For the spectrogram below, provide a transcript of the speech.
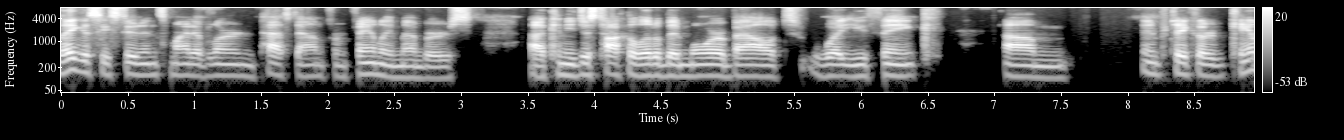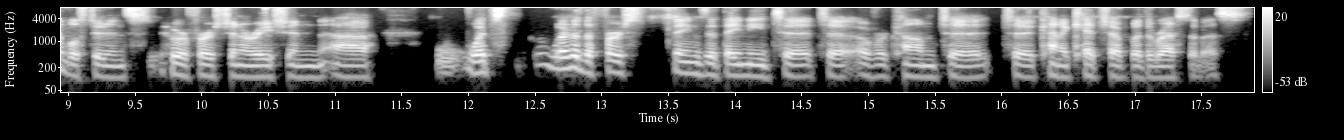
legacy students might have learned passed down from family members uh, can you just talk a little bit more about what you think, um, in particular, Campbell students who are first generation? Uh, what's what are the first things that they need to to overcome to to kind of catch up with the rest of us?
